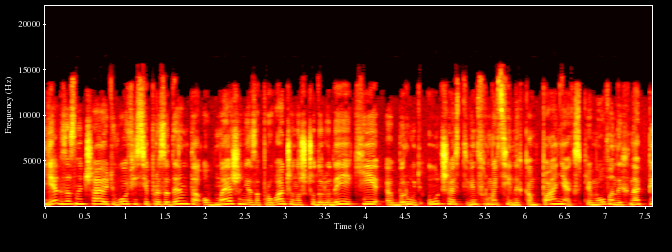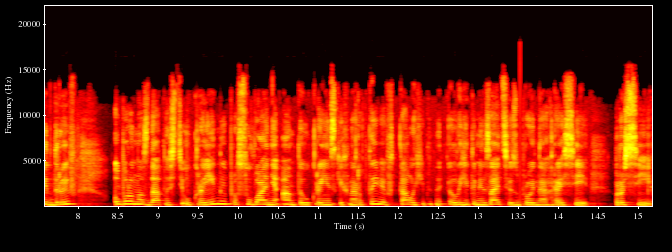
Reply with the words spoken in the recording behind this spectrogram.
Як зазначають в офісі президента, обмеження запроваджено щодо людей, які е, беруть участь в інформаційних кампаніях, спрямованих на підрив обороноздатності України, просування антиукраїнських наративів та легітимі- легітимізацію збройної агресії Росії.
